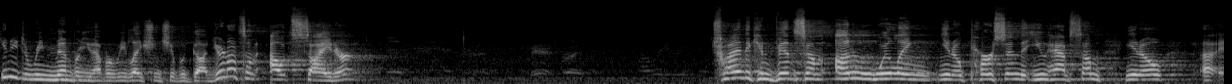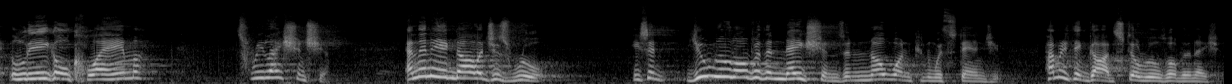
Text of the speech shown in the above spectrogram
you need to remember you have a relationship with God. You're not some outsider trying to convince some unwilling, you know, person that you have some, you know, uh, legal claim. It's relationship. And then he acknowledges rule. He said, You rule over the nations and no one can withstand you. How many think God still rules over the nations?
